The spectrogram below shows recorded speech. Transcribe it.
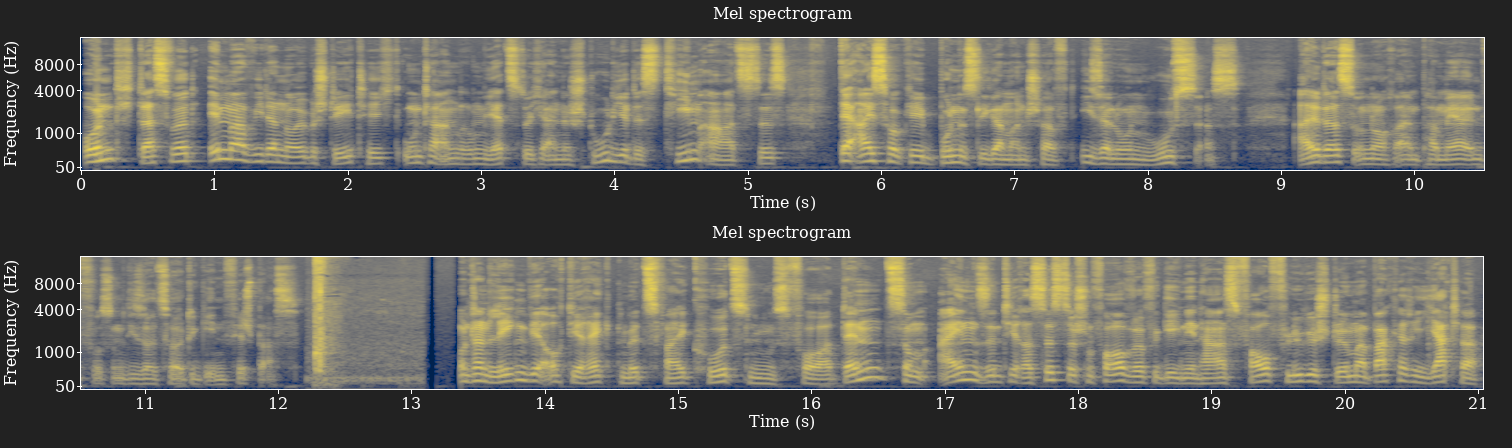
Und das wird immer wieder neu bestätigt, unter anderem jetzt durch eine Studie des Teamarztes der Eishockey-Bundesligamannschaft Iserlohn Roosters. All das und noch ein paar mehr Infos, um die soll es heute gehen. Viel Spaß. Und dann legen wir auch direkt mit zwei Kurznews vor. Denn zum einen sind die rassistischen Vorwürfe gegen den HSV-Flügelstürmer Bakary Yatta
